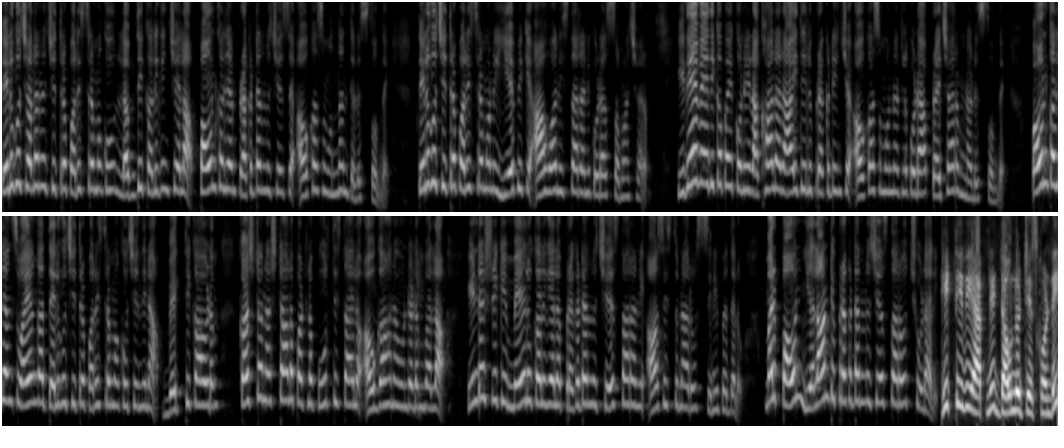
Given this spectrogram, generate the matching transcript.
తెలుగు చలనచిత్ర పరిశ్రమకు లబ్ధి కలిగించేలా పవన్ కళ్యాణ్ ప్రకటనలు చేసే అవకాశం ఉందని తెలుస్తోంది. తెలుగు చిత్ర పరిశ్రమను ఏపీకి ఆహ్వానిస్తారని కూడా సమాచారం. ఇదే వేదికపై కొన్ని రకాల రాయితీలు ప్రకటించే అవకాశం ఉన్నట్లు కూడా ప్రచారం నడుస్తుంది. పవన్ కళ్యాణ్ స్వయంగా తెలుగు చిత్ర పరిశ్రమకు చెందిన వ్యక్తి కావడం కష్ట నష్టాల పట్ల పూర్తి స్థాయిలో అవగాహన ఉండడం వల్ల ఇండస్ట్రీకి మేలు కలిగేలా ప్రకటనలు చేస్తారని ఆశిస్తున్నారు సినీ పెద్దలు. మరి పవన్ ఎలాంటి ప్రకటనలు చేస్తారో చూడాలి. హిట్ టీవీ యాప్ని డౌన్లోడ్ చేసుకోండి.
